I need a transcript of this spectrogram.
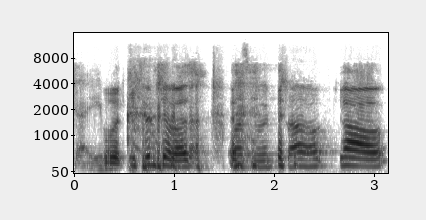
Ja, eben. Gut, ich wünsche dir was. Mach's gut. Ciao. Ciao.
